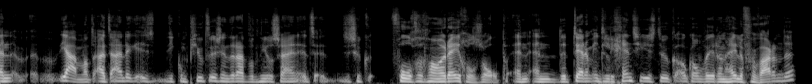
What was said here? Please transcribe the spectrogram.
En eh, ja, want uiteindelijk is die computers inderdaad wat Niels zei, het, ze volgen gewoon regels op. En, en de term intelligentie is natuurlijk ook alweer een hele verwarrende.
